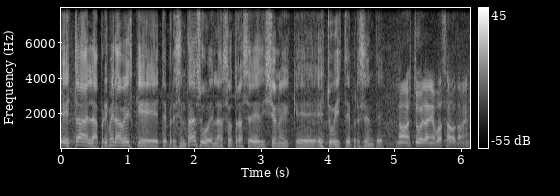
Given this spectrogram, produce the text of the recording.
¿Esta la primera vez que te presentás o en las otras ediciones que estuviste presente? No, estuve el año pasado también.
